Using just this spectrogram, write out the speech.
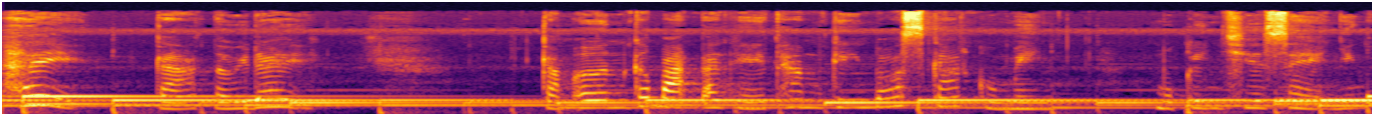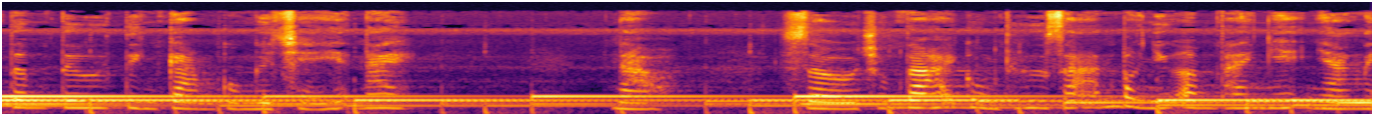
Hey, cá tới đây. Cảm ơn các bạn đã ghé thăm kênh Bosscat của mình. Một kênh chia sẻ những tâm tư, tình cảm của người trẻ hiện nay. Nào, giờ chúng ta hãy cùng thư giãn bằng những âm thanh nhẹ nhàng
